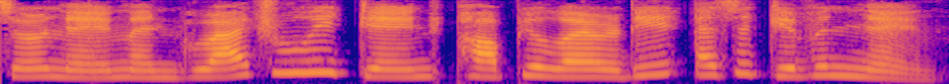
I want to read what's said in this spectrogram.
surname and gradually gained popularity as a given name.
